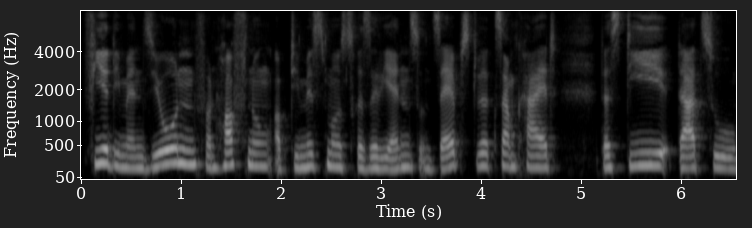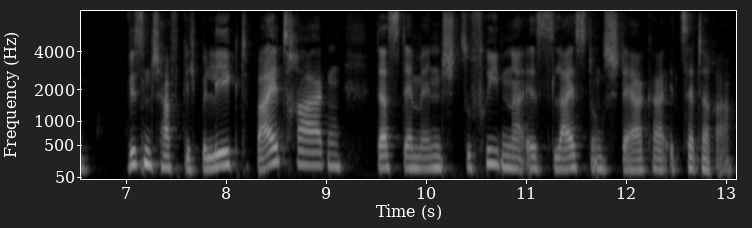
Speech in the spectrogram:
vier Dimensionen von Hoffnung, Optimismus, Resilienz und Selbstwirksamkeit, dass die dazu wissenschaftlich belegt beitragen, dass der Mensch zufriedener ist, leistungsstärker etc.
